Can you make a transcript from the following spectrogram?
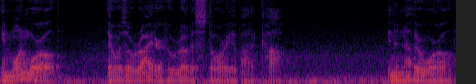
In one world, there was a writer who wrote a story about a cop. In another world,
